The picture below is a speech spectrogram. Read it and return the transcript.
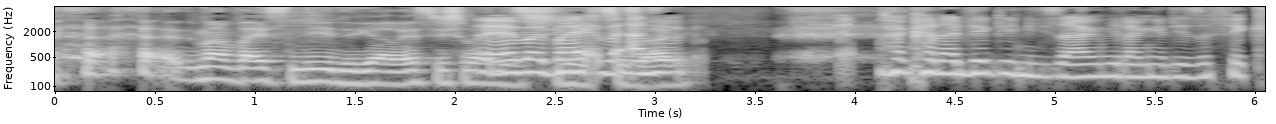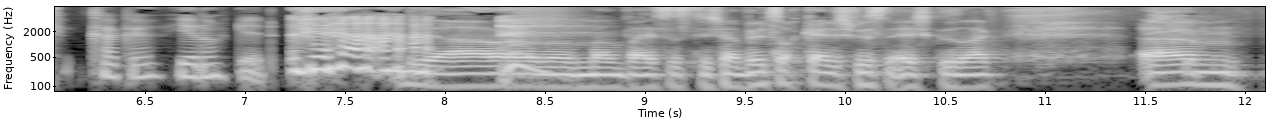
man weiß nie, Digga, du, ich meine, Ja, schwierig zu also, sagen. man kann halt wirklich nicht sagen, wie lange diese Fick-Kacke hier noch geht. Ja, man, man weiß es nicht. Man will es auch gar nicht wissen, ehrlich gesagt. Ähm,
